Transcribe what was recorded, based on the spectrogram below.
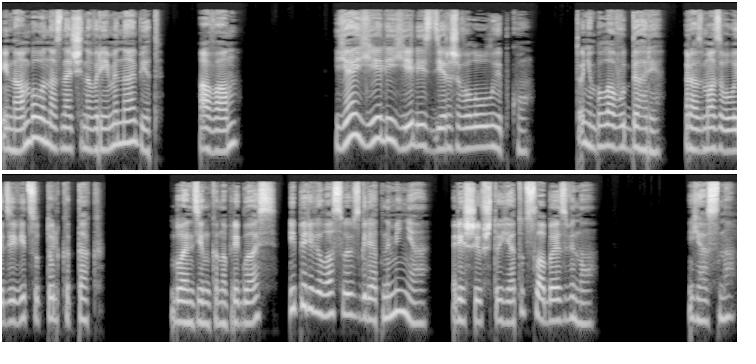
И нам было назначено время на обед. А вам? Я еле-еле сдерживала улыбку. Тоня была в ударе, размазывала девицу только так. Блондинка напряглась и перевела свой взгляд на меня, решив, что я тут слабое звено. «Ясно.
